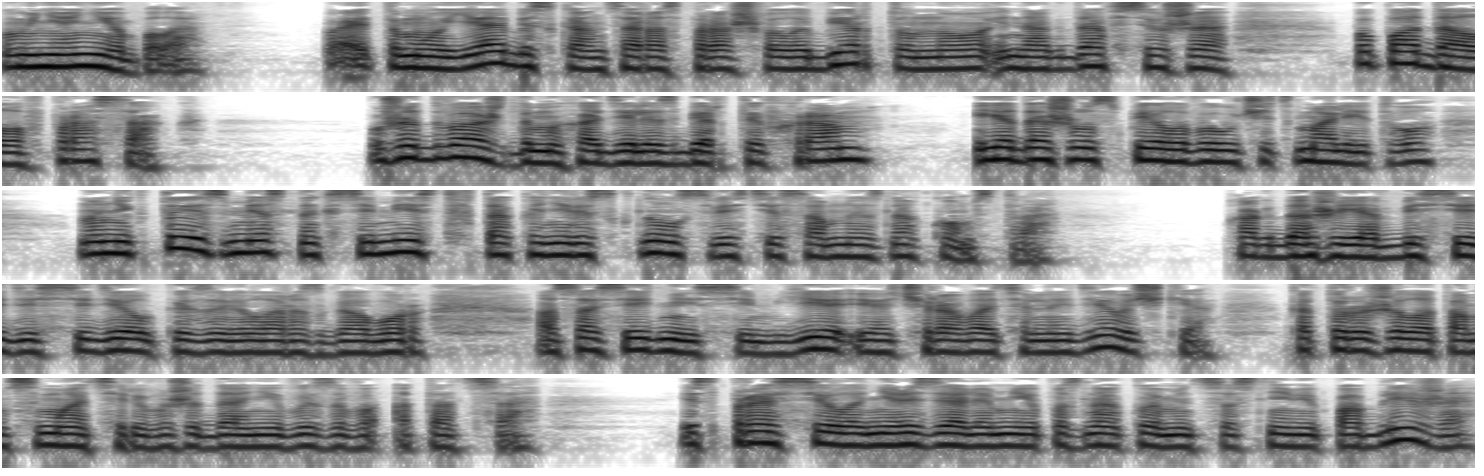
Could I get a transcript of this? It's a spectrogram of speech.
у меня не было. Поэтому я без конца расспрашивала Берту, но иногда все же попадала в просак. Уже дважды мы ходили с Бертой в храм, и я даже успела выучить молитву, но никто из местных семейств так и не рискнул свести со мной знакомство — когда же я в беседе с сиделкой завела разговор о соседней семье и очаровательной девочке, которая жила там с матерью в ожидании вызова от отца, и спросила, нельзя ли мне познакомиться с ними поближе,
